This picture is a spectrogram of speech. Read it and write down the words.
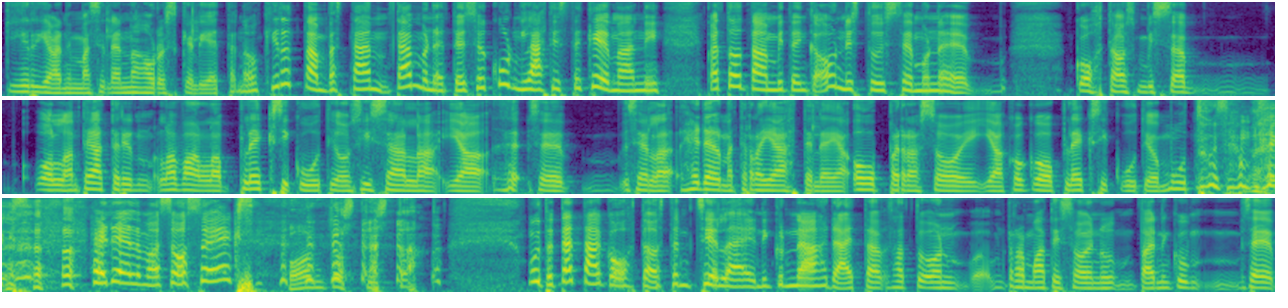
kirjaa, niin mä sille naureskelin, että no kirjoitetaanpas täm, tämmöinen, että jos joku lähtisi tekemään, niin katsotaan, miten onnistuisi semmoinen kohtaus, missä ollaan teatterin lavalla pleksikuution sisällä ja se, se siellä hedelmät räjähtelee ja opera soi ja koko pleksikuutio muuttuu semmoiseksi hedelmäsoseeksi. Fantastista. Mutta tätä kohtausta nyt siellä ei niin nähdä, että Satu on dramatisoinut, tai niin se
